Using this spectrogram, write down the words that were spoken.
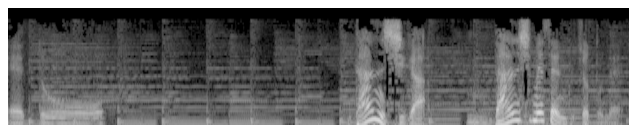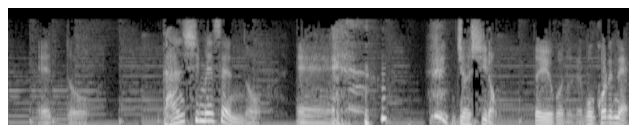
えっと、男子が、男子目線でちょっとね、えっと、男子目線のえー 女子論ということで、もうこれね、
